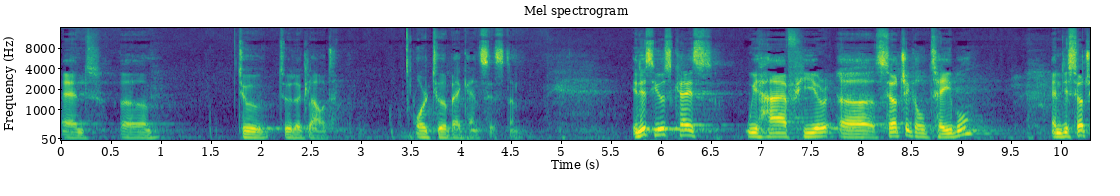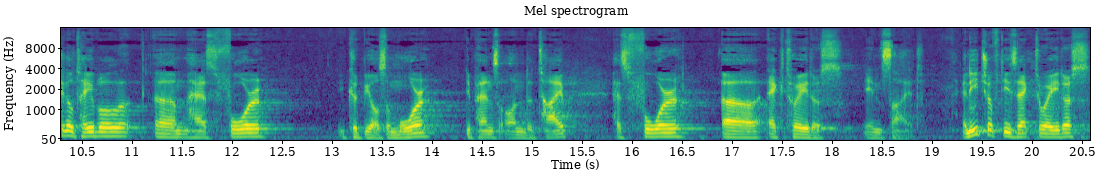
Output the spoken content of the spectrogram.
and uh, to, to the cloud or to a backend system. In this use case, we have here a surgical table, and the surgical table um, has four, it could be also more, depends on the type, has four uh, actuators inside. And each of these actuators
